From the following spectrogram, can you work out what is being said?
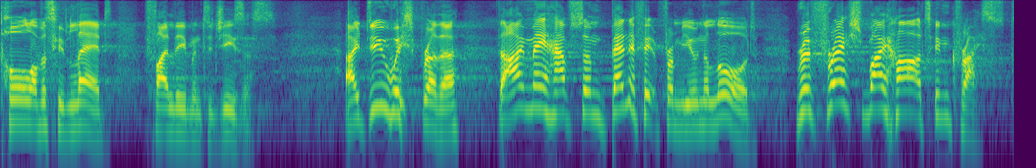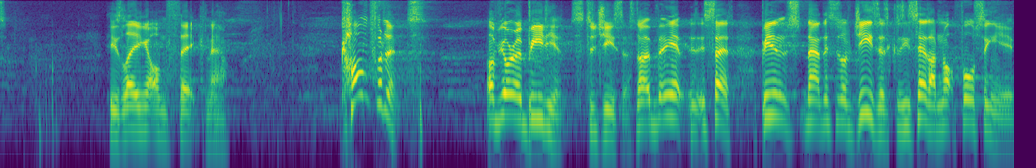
Paul obviously led Philemon to Jesus. I do wish, brother, that I may have some benefit from you in the Lord. Refresh my heart in Christ. He's laying it on thick now. Confident of your obedience to Jesus. No, it says, obedience, now this is of Jesus because he said, I'm not forcing you.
